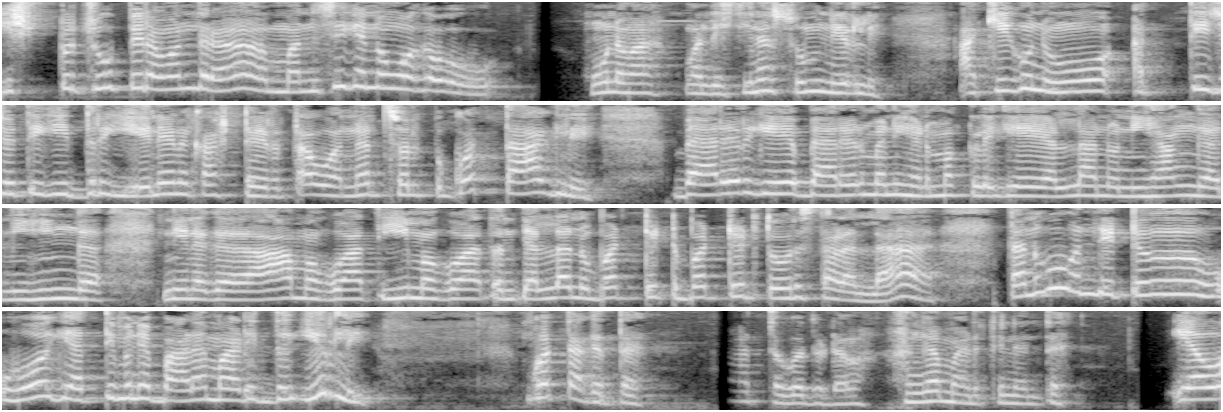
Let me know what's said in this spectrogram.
ಇಷ್ಟು ಚೂಪಿರವಂದ್ರ ಮನಸ್ಸಿಗೆ ನೋವಾಗವು ಹ್ಞೂನವ ಒಂದಿಷ್ಟು ದಿನ ಸುಮ್ಮನಿರ್ಲಿ ಆಕಿಗೂ ಅತ್ತಿ ಜೊತೆಗೆ ಇದ್ರೆ ಏನೇನು ಕಷ್ಟ ಇರ್ತಾವ ಅನ್ನೋದು ಸ್ವಲ್ಪ ಗೊತ್ತಾಗ್ಲಿ. ಬೇರೆಯವ್ರಿಗೆ ಬೇರೆಯವ್ರ ಮನೆ ಹೆಣ್ಮಕ್ಳಿಗೆ ಎಲ್ಲಾನು ನೀ ಹಂಗ, ನೀ ಹಿಂಗ, ನಿನಗೆ ಆ ಮಗುವಾತ್ ಈ ಮಗುವಾತ್ ಆತ್ ಅಂತ ಎಲ್ಲಾನು ಬಟ್ಟಿಟ್ಟು ಬಟ್ಟಿಟ್ಟು ತೋರಿಸ್ತಾಳಲ್ಲ. ತನಗೂ ಒಂದಿಟ್ಟು ಹೋಗಿ ಅತ್ತಿ ಮನೆ ಬಾಳೆ ಮಾಡಿದ್ದು ಇರಲಿ. ಗೊತ್ತಾಗತ್ತೆ? ಆತ್ ತಗೋ ದೊಡ್ಡವ ಹಂಗ ಮಾಡ್ತೀನಂತೆ. ಯವ್ವ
